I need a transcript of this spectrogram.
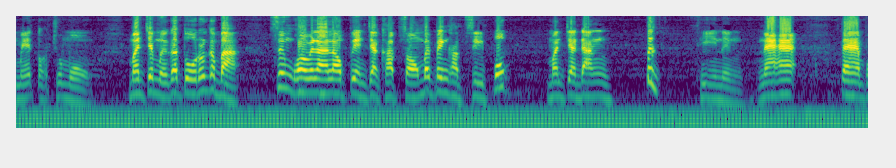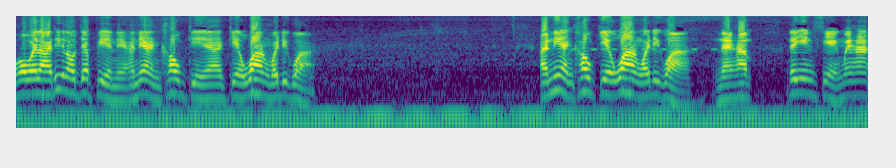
เมตรต่อชั่วโมง มันจะเหมือนกับตัวรถกระบะ ซึ่งพอเวลาเราเปลี่ยนจากขับ 2 ไปเป็นขับ 4 ปุ๊บ มันจะดังตึกทีหนึ่งนะฮะ แต่พอเวลาที่เราจะเปลี่ยนเนี่ย อันนี้อันเข้าเกียร์เกียร์ว่างไว้ดีกว่า อันนี้อันเข้าเกียร์ว่างไว้ดีกว่านะครับ ได้ยินเสียงไหมฮะ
